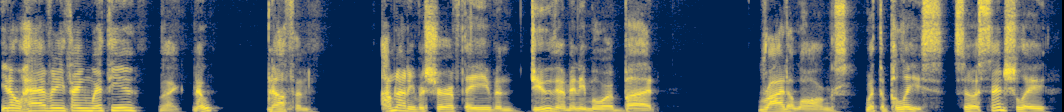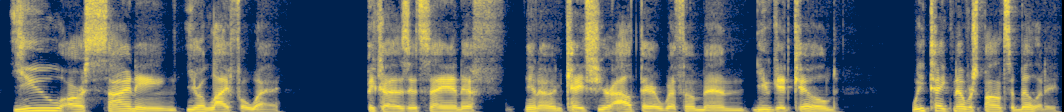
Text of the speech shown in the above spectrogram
You don't have anything with you? Like, nope, nothing. I'm not even sure if they even do them anymore, but ride alongs with the police. So essentially, you are signing your life away because it's saying if, you know, in case you're out there with them and you get killed, we take no responsibility.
